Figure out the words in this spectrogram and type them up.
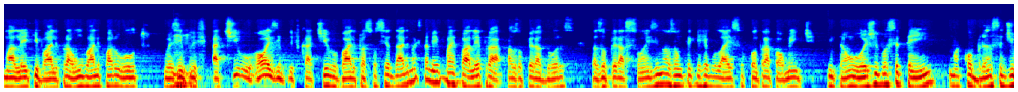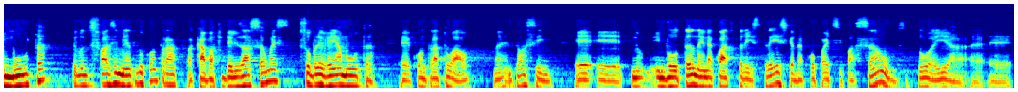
uma lei que vale para um vale para o outro. O uhum. exemplificativo, o rol exemplificativo vale para a sociedade, mas também vai valer para as operadoras, para as operações, e nós vamos ter que regular isso contratualmente. Então, hoje você tem uma cobrança de multa pelo desfazimento do contrato. Acaba a fidelização, mas sobrevém a multa é, contratual. Né? Então, assim, é, é, no, voltando ainda a 433, que é da coparticipação, citou aí a, a, é, é,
